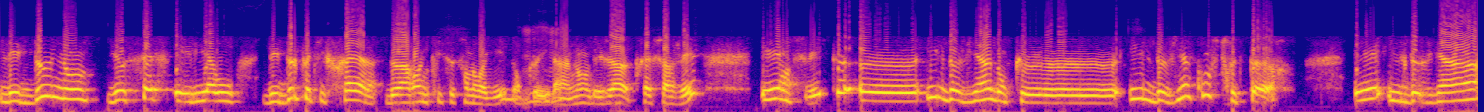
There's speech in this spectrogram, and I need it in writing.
les deux noms, Yosef et Eliaou, des deux petits frères de Aaron qui se sont noyés, donc euh, il a un nom déjà très chargé. Et ensuite, euh, il devient donc, il devient constructeur. Et il devient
